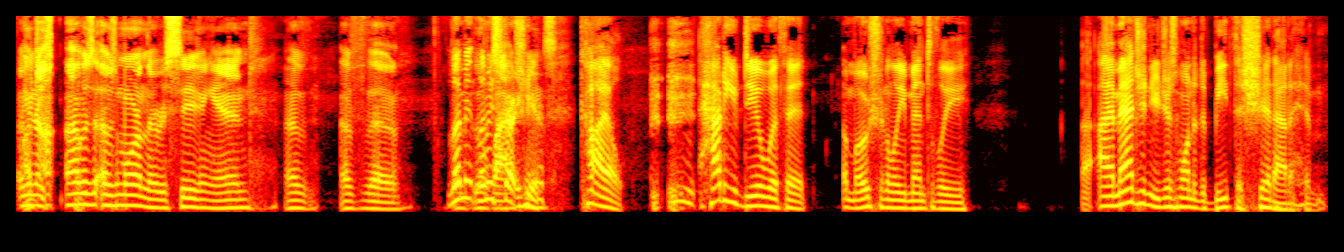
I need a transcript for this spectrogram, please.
I mean, I, just- I was I was more on the receiving end of of the. Let of me the let me start here. Kyle. how do you deal with it emotionally, mentally? I imagine you just wanted to beat the shit out of him.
